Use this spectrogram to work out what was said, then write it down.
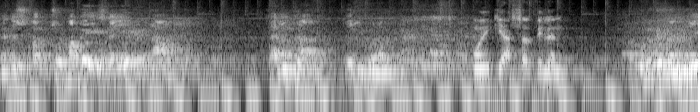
যাতে স্বচ্ছভাবে এসআইয়ের নাম তালিকা তৈরি করা হয়। উনি কি আশ্বাস দিলেন? উনি বললেন যে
